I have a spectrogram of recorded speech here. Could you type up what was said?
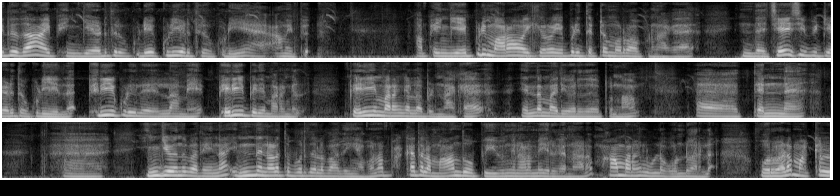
இதுதான் இப்போ இங்கே எடுத்துருக்கக்கூடிய குழி எடுத்துருக்கக்கூடிய அமைப்பு. அப்போ இங்கே எப்படி மரம் வைக்கிறோம் எப்படி திட்டமிடுறோம் அப்படின்னாக்க இந்த ஜேசிபிடி எடுத்த குழியில் பெரிய குழியில் எல்லாமே பெரிய பெரிய மரங்கள். பெரிய மரங்கள் அப்படின்னாக்க எந்த மாதிரி வருது அப்படின்னா தென்னை இங்கே வந்து பார்த்திங்கன்னா இந்த நிலத்தை பொறுத்தவரை பார்த்தீங்க அப்படின்னா பக்கத்தில் மாந்தோப்பு இவங்க நிலமே இருக்கிறனால மாமரங்கள் உள்ளே கொண்டு வரல. ஒருவேளை மக்கள்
